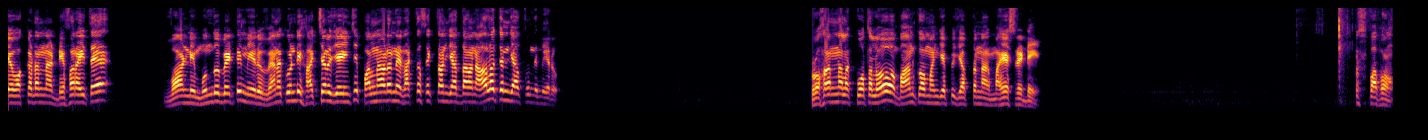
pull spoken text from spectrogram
ఏ ఒక్కడన్నా డిఫర్ అయితే వాణ్ణి ముందు పెట్టి మీరు వెనకుండి హత్యలు చేయించి పల్నాడుని రక్తసిక్తం చేద్దామని ఆలోచన చేస్తుంది మీరు. బృహన్నల కూతలో మానుకోమని చెప్పి చెప్తున్నా మహేష్ రెడ్డి. పాపం.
